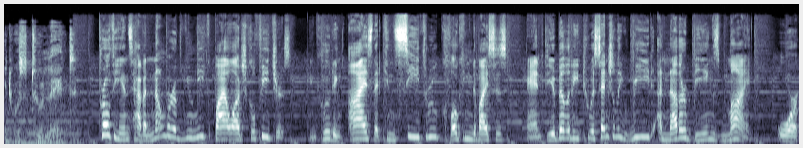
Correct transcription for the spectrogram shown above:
It was too late. Protheans have a number of unique biological features, including eyes that can see through cloaking devices and the ability to essentially read another being's mind, or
